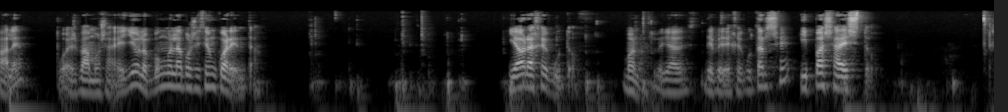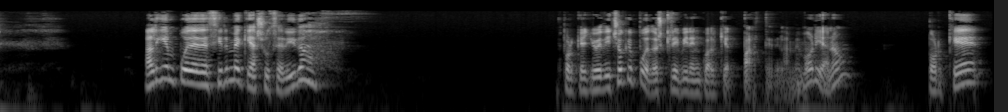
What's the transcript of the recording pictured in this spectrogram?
Vale, pues vamos a ello, lo pongo en la posición 40. Y ahora ejecuto. Bueno, ya debe de ejecutarse, y pasa esto. ¿Alguien puede decirme qué ha sucedido? Porque yo he dicho que puedo escribir en cualquier parte de la memoria, ¿no? ¿Por qué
